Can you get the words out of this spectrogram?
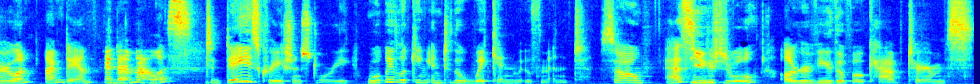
Hi everyone, I'm Dan. And I'm Alice. Today's creation story, we'll be looking into the Wiccan movement. So, as usual, I'll review the vocab terms.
